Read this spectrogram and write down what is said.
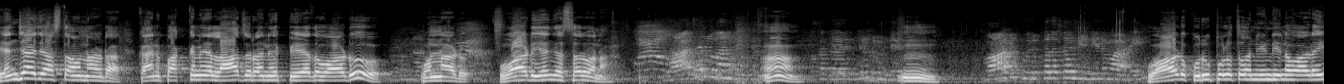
ఎంజాయ్ చేస్తూ ఉన్నాడు కానీ పక్కనే లాజర్ అనే పేదవాడు ఉన్నాడు. వాడు ఏం చేస్తాడు అన్న. వాడు కురుపులతో నిండిన వాడై.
